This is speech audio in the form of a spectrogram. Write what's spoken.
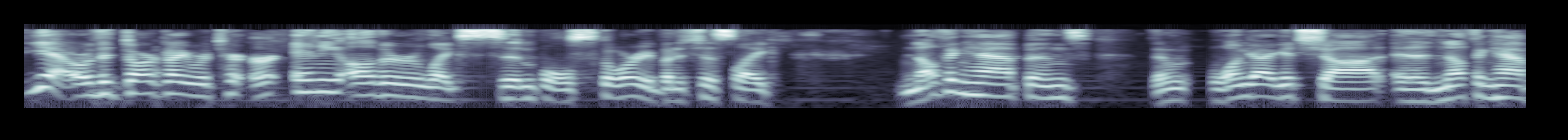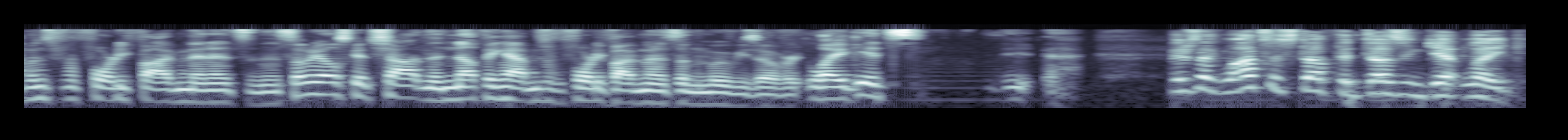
yeah, or the Dark Knight Return, or any other like simple story. But it's just like nothing happens. Then one guy gets shot, and then nothing happens for 45 minutes, and then somebody else gets shot, and then nothing happens for 45 minutes, and the movie's over. Like it's There's like lots of stuff that doesn't get like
